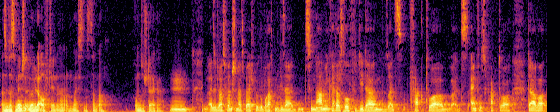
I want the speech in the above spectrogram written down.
also dass Menschen immer wieder aufstehen ne? und meistens dann auch umso stärker. Mhm. Also du hast vorhin schon das Beispiel gebracht mit dieser Tsunami-Katastrophe, die da so als Faktor, als Einflussfaktor da war.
